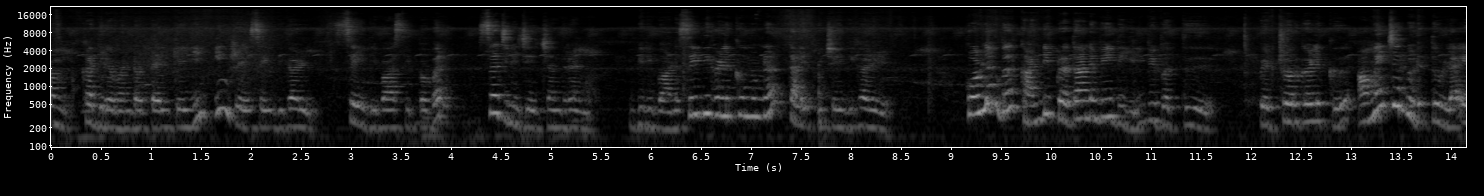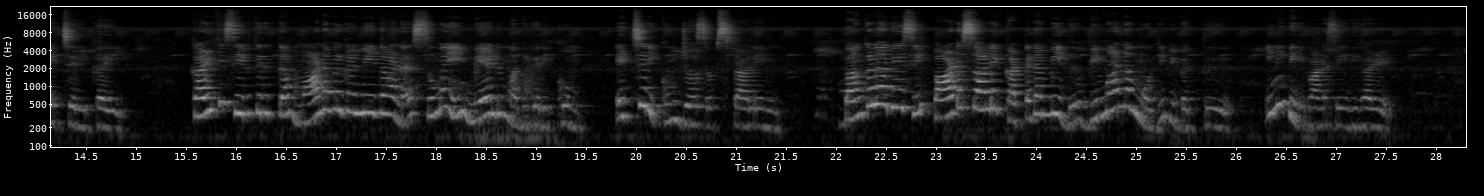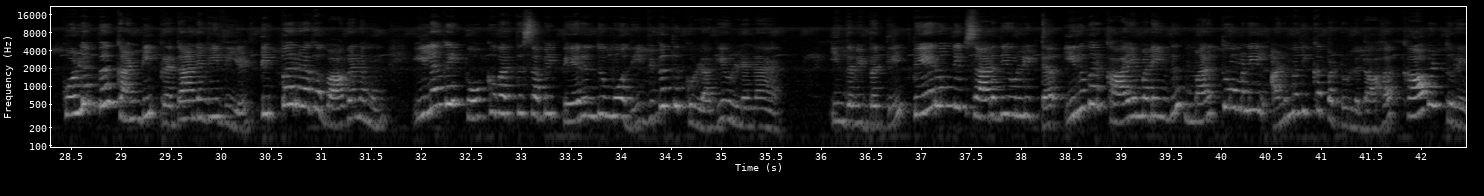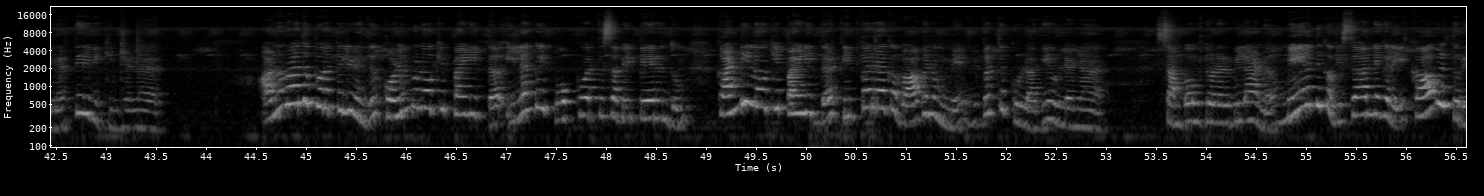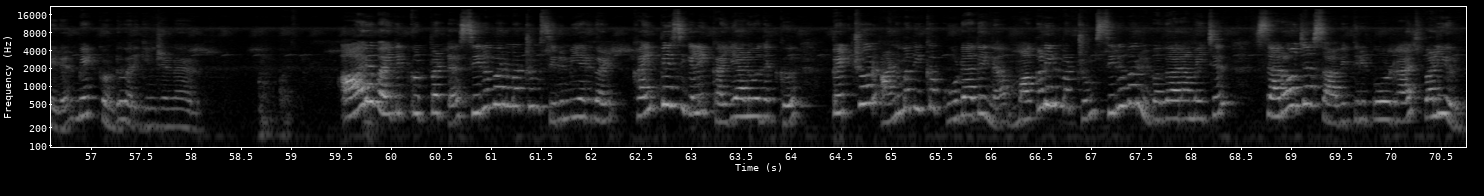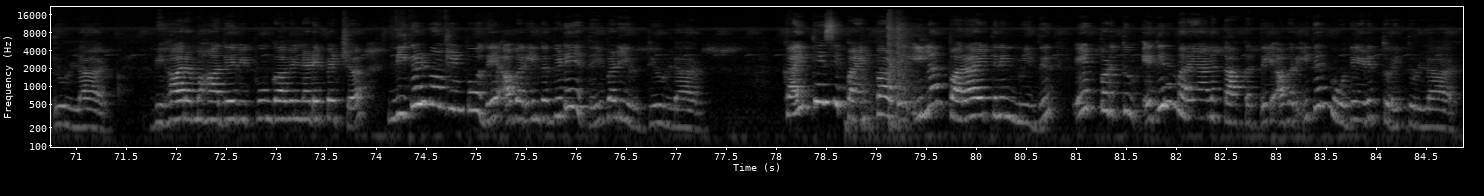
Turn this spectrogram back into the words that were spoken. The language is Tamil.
வணக்கம். கதிரவன் டாட் இன்றைய செய்திகள். செய்தி வாசிப்பவர் சஜினி ஜெயச்சந்திரன். விரிவான செய்திகளுக்கு முன்னர் தலைப்புச் செய்திகள். கொழும்பு கண்டி பிரதான வீதியில் விபத்து. பெற்றோர்களுக்கு அமைச்சர் விடுத்துள்ள எச்சரிக்கை. கல்வி சீர்திருத்த மாணவர்கள் மீதான சுமையை மேலும் அதிகரிக்கும். எச்சரிக்கும் ஜோசப் ஸ்டாலின். பங்களாதேசில் பாடசாலை கட்டடம் மீது விமானம் மோதி விபத்து. இனி விரிவான செய்திகள். கொழும்பு கண்டி பிரதான வீதியில் டிப்பர் ரக வாகனமும் இலங்கை போக்குவரத்து சபை பேருந்து மோதி விபத்துக்குள்ளாகி உள்ளன. இந்த விபத்தில் பேருந்தின் சாரதி உள்ளிட்ட இருவர் காயமடைந்து மருத்துவமனையில் அனுமதிக்கப்பட்டுள்ளதாக காவல்துறையினர் தெரிவிக்கின்றனர். அனுராதபுரத்திலிருந்து கொழும்பு நோக்கி பயணித்த இலங்கை போக்குவரத்து சபை பேருந்தும் கண்டி நோக்கி பயணித்த டிப்பர் ரக வாகனமுமே விபத்துக்குள்ளாகி உள்ளன. சம்பவம் தொடர்பிலான மேலதிக விசாரணைகளை காவல்துறையினர் மேற்கொண்டு வருகின்றனர். ஆறு வயதிற்குட்பட்ட சிறுவர் மற்றும் சிறுமியர்கள் கைபேசிகளை கையாளுவதற்கு பெற்றோர் அனுமதிக்க கூடாது என மகளிர் மற்றும் சிறுவர் விவகார அமைச்சர் சரோஜா சாவித்ரி போல்ராஜ் வலியுறுத்தியுள்ளார். விஹார மகாதேவி பூங்காவில் நடைபெற்ற நிகழ்வொன்றின் போதே அவர் இந்த விடயத்தை வலியுறுத்தியுள்ளார். கைபேசி பயன்பாடு இளம் பராயத்தினின் மீது ஏற்படுத்தும் எதிர்மறையான தாக்கத்தை அவர் இதன் போது எடுத்துரைத்துள்ளார்.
